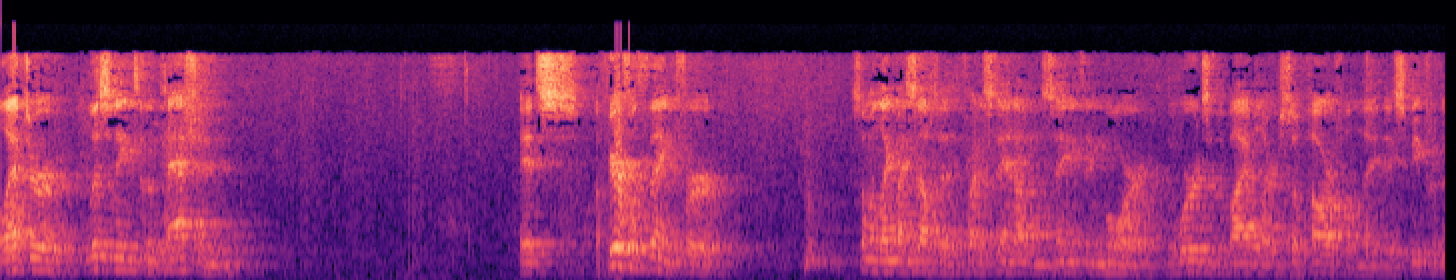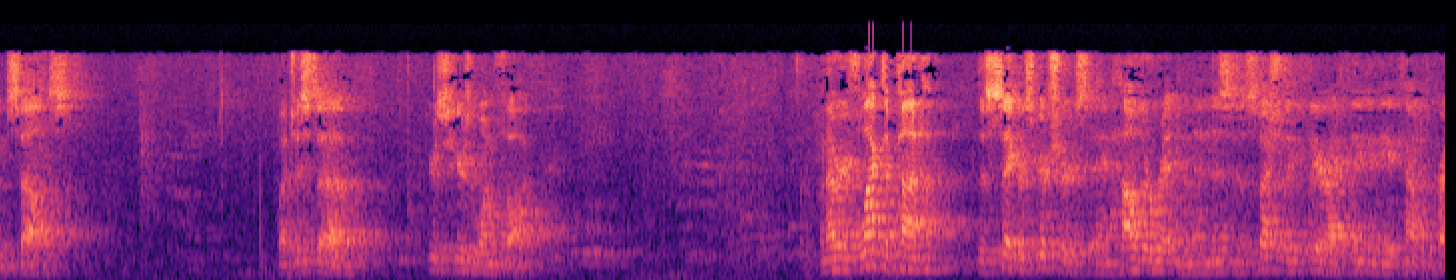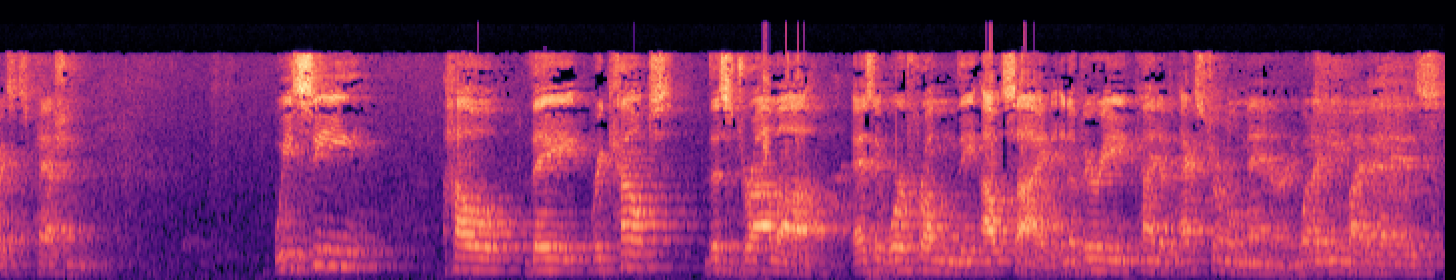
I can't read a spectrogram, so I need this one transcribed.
Well, after listening to the Passion, it's a fearful thing for someone like myself to try to stand up and say anything more. The words of the Bible are so powerful and they, they speak for themselves. But just, uh, here's, here's one thought. When I reflect upon the sacred scriptures and how they're written, and this is especially clear, I think, in the account of Christ's passion, we see how they recount this drama as it were from the outside in a very kind of external manner. And what I mean by that is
